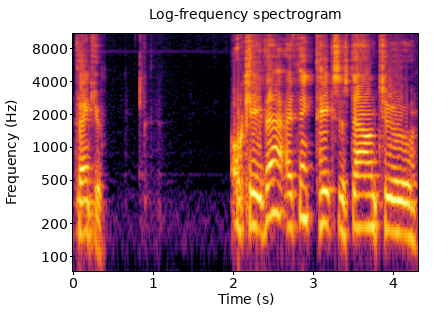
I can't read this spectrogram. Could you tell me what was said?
Thank you. Okay, that I think takes us down to,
